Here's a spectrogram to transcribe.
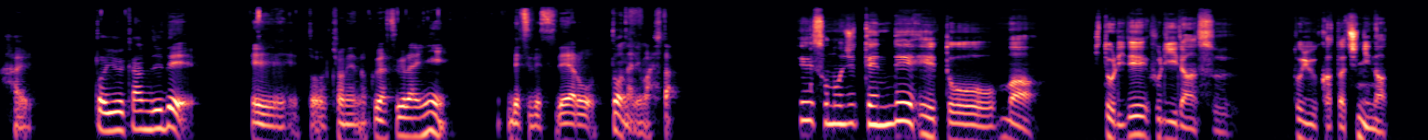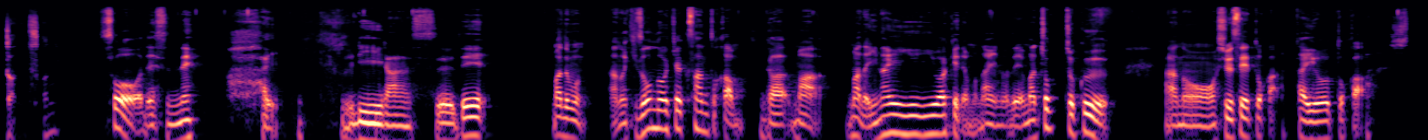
はい。という感じで、えっ、と、去年の9月ぐらいに別々でやろうとなりました。で、その時点で、えっ、と、まあ、一人でフリーランスという形になったんですかね。そうですね。はい。フリーランスで、まあでも、あの、既存のお客さんとかが、まあ、まだいないわけでもないので、まあちょくちょく、あの、修正とか対応とかし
